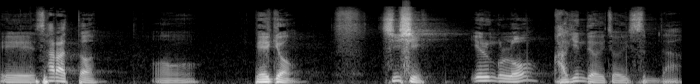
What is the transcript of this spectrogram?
예, 살았던 어, 배경, 지식 이런 걸로 각인되어져 있습니다.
